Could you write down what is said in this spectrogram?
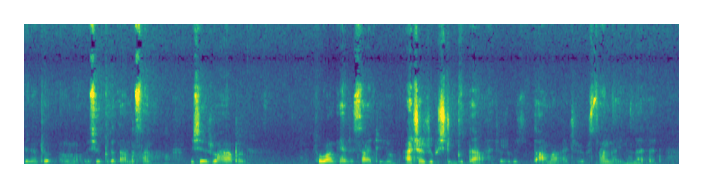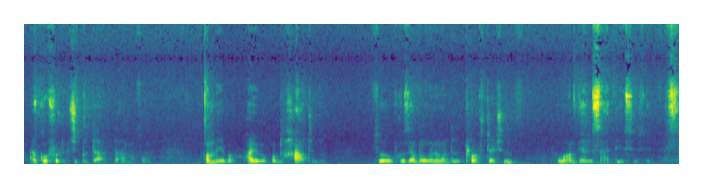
you know, to uh, Buddha Sangha, which is rely upon. So one can recite, you know, I refuge to Buddha, I refuge to Dharma, I refuge to Sangha, you know, like that. I go for to Buddha, Dharma, Sangha. From there, how you from the heart, you know. So, for example, when I went to the prostration, so one can recite this, you see.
